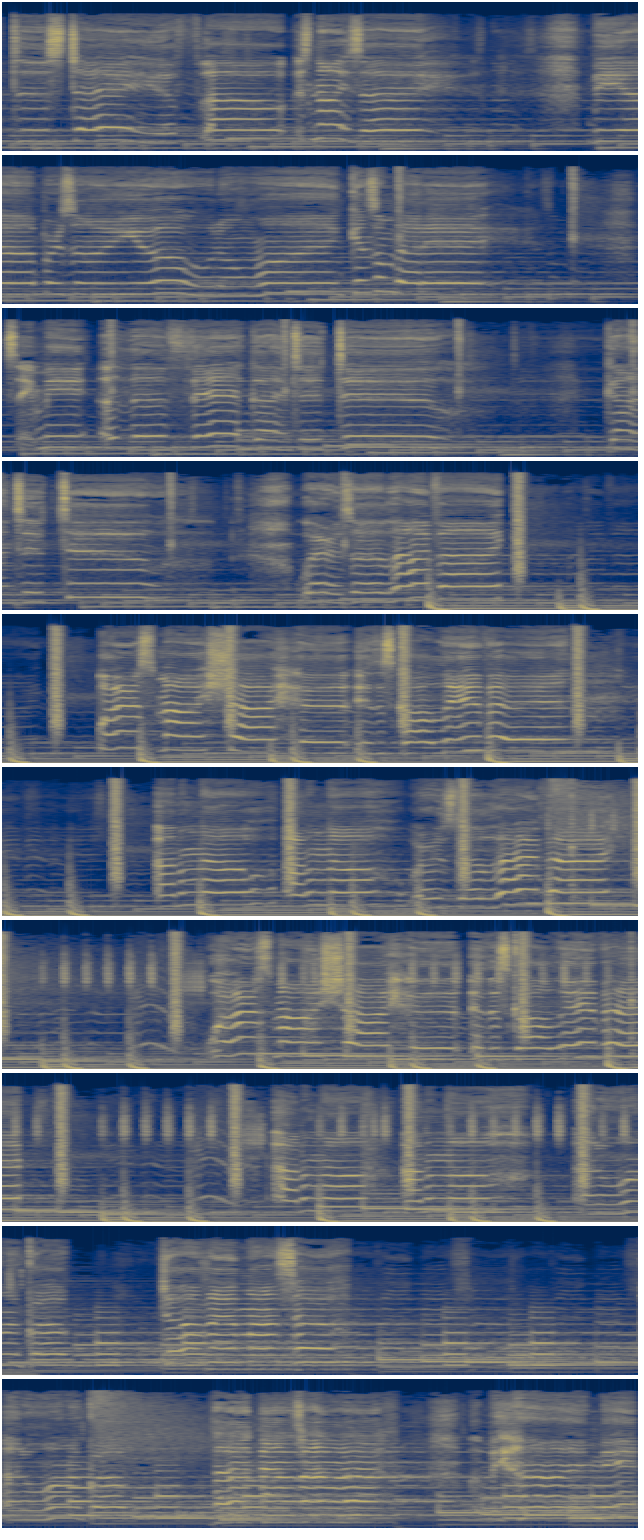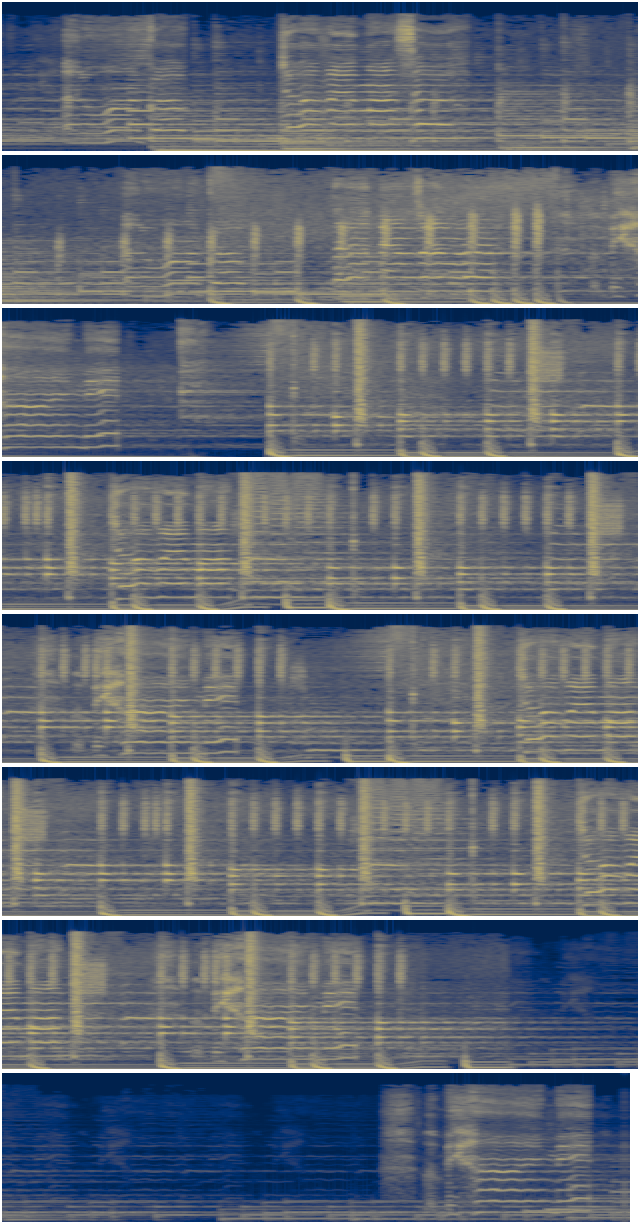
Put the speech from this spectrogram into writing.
have to stay afloat. It's not easy. Eh? Be a person you don't want. Can somebody take me other thing? I'm Going to do, going to do. Where's the life I? Look behind me.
